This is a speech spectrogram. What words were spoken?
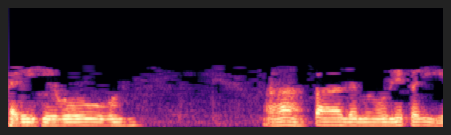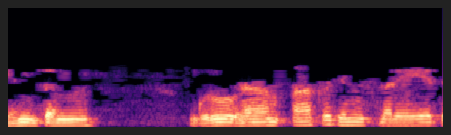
हरिः ओम्। आपादमूलिपर्यन्तम् गुरूणाम् आकृतिम् स्मरेत्।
